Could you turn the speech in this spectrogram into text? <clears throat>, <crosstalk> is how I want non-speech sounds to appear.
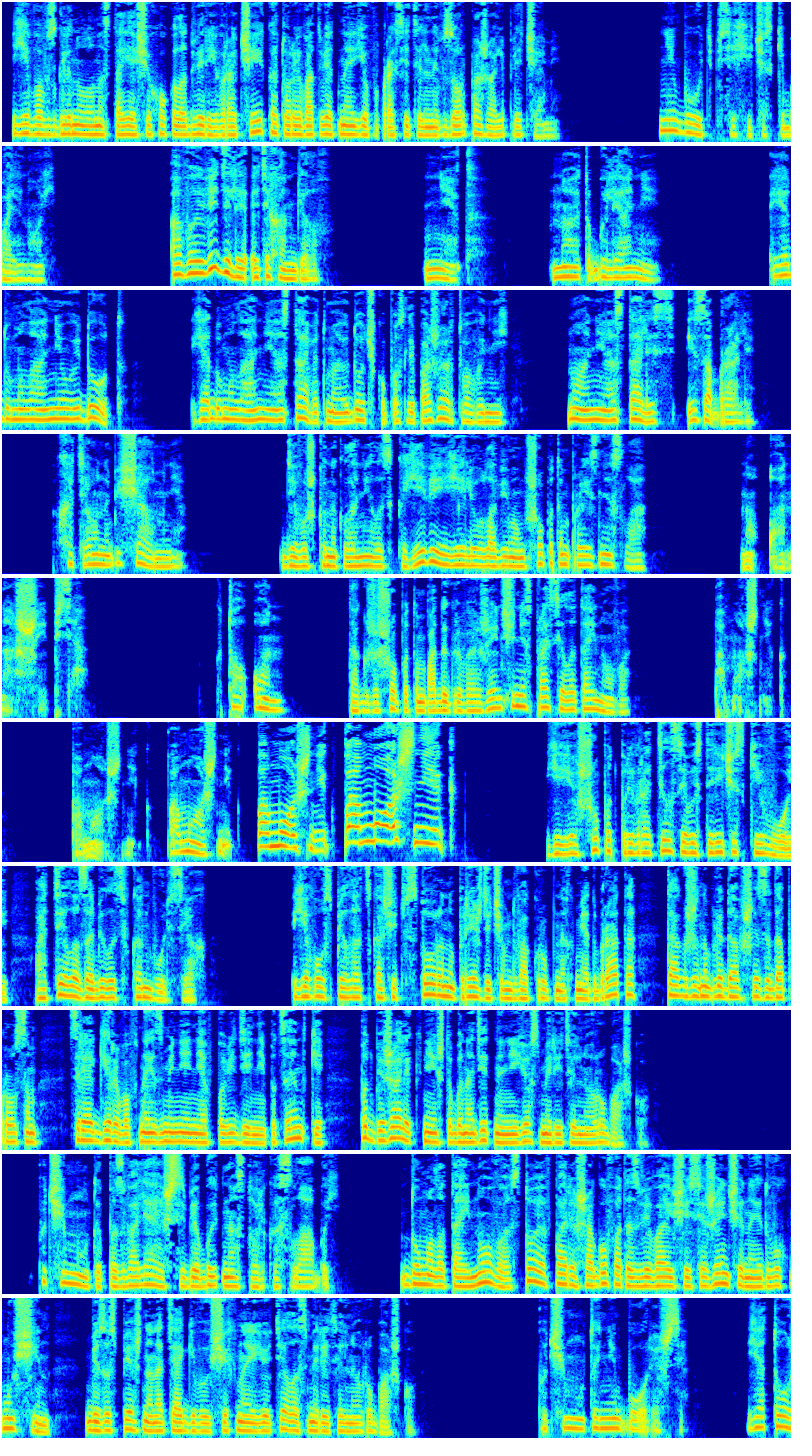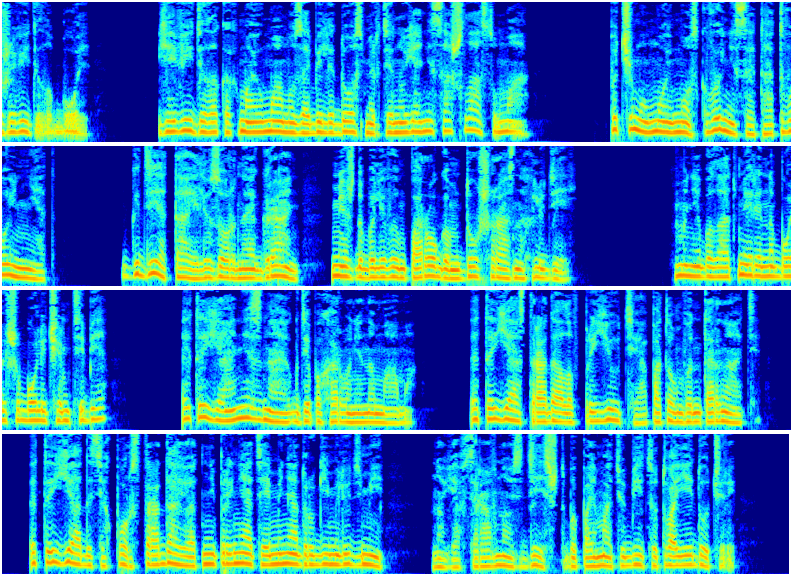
Ева взглянула на стоящих около дверей врачей, которые в ответ на ее вопросительный взор пожали плечами. «Не будь психически больной». «А вы видели этих ангелов?» «Нет, но это были они. Я думала, они уйдут. Я думала, они оставят мою дочку после пожертвований, но они остались и забрали. Хотя он обещал мне. Девушка наклонилась к Еве и еле уловимым шепотом произнесла. Но он ошибся. «Кто он?» Также шепотом подыгрывая женщине, спросила Тайнова. «Помощник, помощник, помощник, помощник, помощник!» Ее шепот превратился в истерический вой, а тело забилось в конвульсиях. Ева успела отскочить в сторону, прежде чем два крупных медбрата, также наблюдавшие за допросом, среагировав на изменения в поведении пациентки, подбежали к ней, чтобы надеть на нее смирительную рубашку. «Почему ты позволяешь себе быть настолько слабой?» — думала Тайнова, стоя в паре шагов от извивающейся женщины и двух мужчин, безуспешно натягивающих на ее тело смирительную рубашку. «Почему ты не борешься? Я тоже видела боль. Я видела, как мою маму забили до смерти, но я не сошла с ума. Почему мой мозг вынес это, а твой нет? Где та иллюзорная грань между болевым порогом душ разных людей? Мне было отмерено больше боли, чем тебе? Это я не знаю, где похоронена мама. Это я страдала в приюте, а потом в интернате. Это я до сих пор страдаю от непринятия меня другими людьми, но я все равно здесь, чтобы поймать убийцу твоей дочери.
